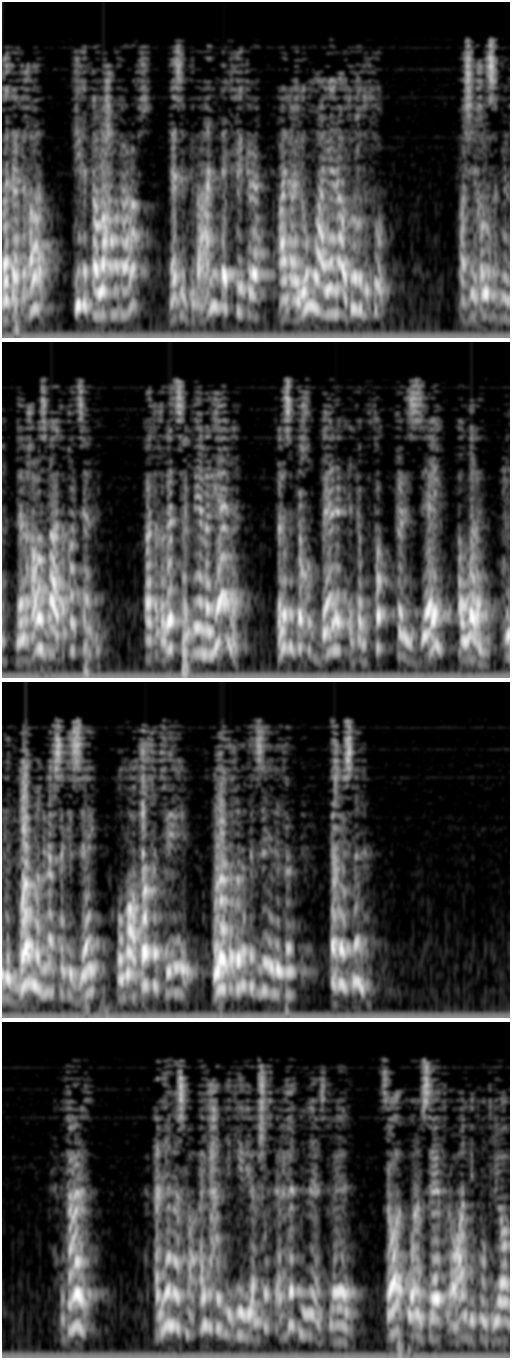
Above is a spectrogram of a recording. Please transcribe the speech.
بقت اعتقاد. تيجي تطلعها ما تعرفش. لازم تبقى عندك فكرة عن علوم معينة أو تروح دكتور عشان يخلصك منها. لأن خلاص بقى اعتقاد سلبي. اعتقادات سلبية مليانة. فلازم تاخد بالك أنت بتفكر إزاي اولا وبتبرمج نفسك إزاي ومعتقد في إيه والاعتقادات إزاي قلتها اخلص منها. أنت عارف أنا أنا أسمع أي حد يجي لي أنا شفت الافات من الناس في العيادة سواء وأنا مسافر أو عندي في مونتريال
